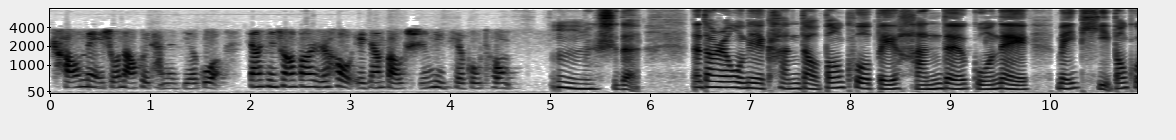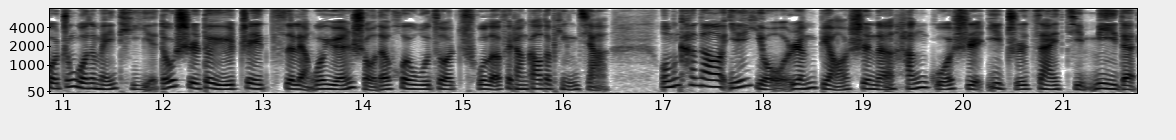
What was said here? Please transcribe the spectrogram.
朝美首脑会谈的结果，相信双方日后也将保持密切沟通。嗯，是的。那当然，我们也看到，包括北韩的国内媒体，包括中国的媒体，也都是对于这次两国元首的会晤做出了非常高的评价。我们看到，也有人表示呢，韩国是一直在紧密的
